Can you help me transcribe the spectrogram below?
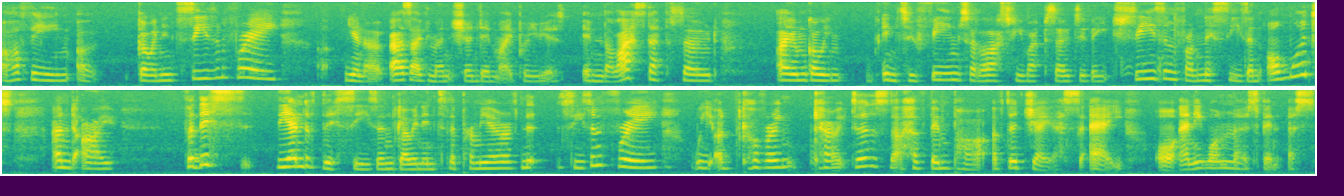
our theme of going into season three. Uh, you know, as I've mentioned in my previous, in the last episode, I am going into themes for the last few episodes of each season from this season onwards, and I, for this the end of this season, going into the premiere of season three, we are covering characters that have been part of the JSA or anyone that's been as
